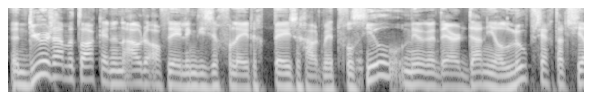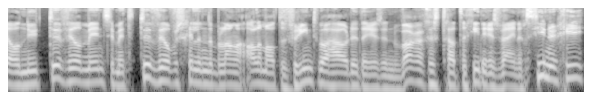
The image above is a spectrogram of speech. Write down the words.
Een duurzame tak en een oude afdeling die zich volledig bezighoudt met fossiel. Miljardair Daniel Loop zegt dat Shell nu te veel mensen... met te veel verschillende belangen allemaal te vriend wil houden. Er is een warrige strategie, er is weinig synergie.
